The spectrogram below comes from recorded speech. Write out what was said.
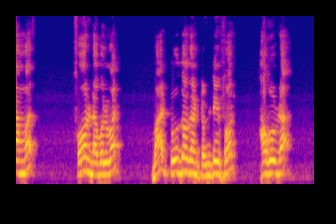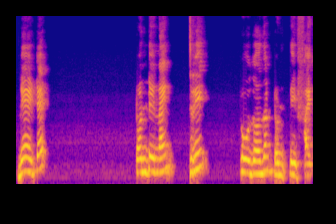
number four double one bar two thousand twenty four హగుడా dated twenty nine three two thousand twenty five.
